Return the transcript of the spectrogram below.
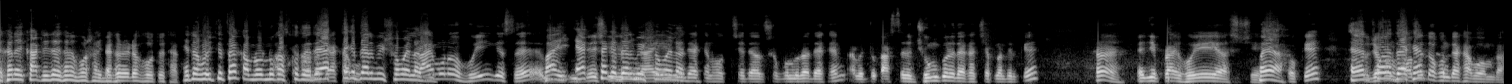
এখানে কাঠিটা এখানে বসাই দিলাম। এখন এটা হতে থাকে। এটা হইতে থাক আমরা অন্য কাজ করতে। এটা থেকে মিনিট সময় প্রায় লাগবে। মনে হয় গেছে। ভাই, এক থেকে মিনিট সময় লাগবে। দেখেন হচ্ছে দর্শক বন্ধুরা দেখেন আমি একটু কাছ থেকে ঝুম করে দেখাচ্ছি আপনাদেরকে। হ্যাঁ এই যে প্রায় হয়েই আসছে। ওকে? এরপরে দেখেন তখন দেখাবো আমরা।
